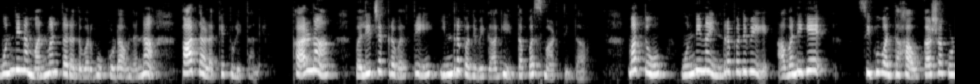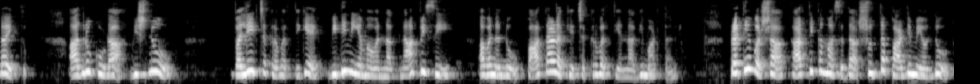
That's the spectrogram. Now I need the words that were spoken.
ಮುಂದಿನ ಮನ್ವಂತರದವರೆಗೂ ಕೂಡ ಅವನನ್ನು ಪಾತಾಳಕ್ಕೆ ತುಳಿತಾನೆ. ಕಾರಣ, ಬಲಿ ಚಕ್ರವರ್ತಿ ಇಂದ್ರ ಪದವಿಗಾಗಿ ತಪಸ್ ಮಾಡ್ತಿದ್ದ. ಮತ್ತು ಮುಂದಿನ ಇಂದ್ರ ಪದವಿ ಅವನಿಗೆ ಸಿಗುವಂತಹ ಅವಕಾಶ ಕೂಡ ಇತ್ತು. ಆದರೂ ಕೂಡ ವಿಷ್ಣು ಬಲಿ ಚಕ್ರವರ್ತಿಗೆ ವಿಧಿ ನಿಯಮವನ್ನು ಜ್ಞಾಪಿಸಿ ಅವನನ್ನು ಪಾತಾಳಕ್ಕೆ ಚಕ್ರವರ್ತಿಯನ್ನಾಗಿ ಮಾಡ್ತಾನೆ. ಪ್ರತಿ ವರ್ಷ ಕಾರ್ತಿಕ ಮಾಸದ ಶುದ್ಧ ಪಾಡ್ಯಮೆಯೊಂದು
